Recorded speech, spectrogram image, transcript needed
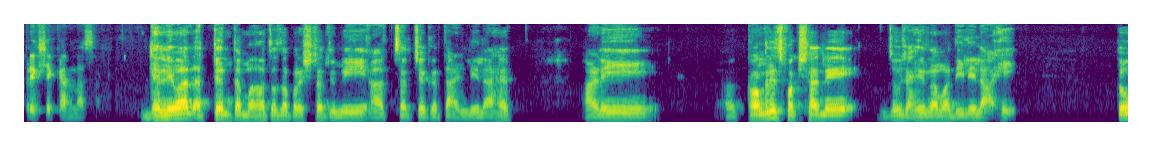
प्रेक्षकांना सांग. धन्यवाद. अत्यंत महत्त्वाचा प्रश्न तुम्ही आज चर्चेकरता आणलेला आहे. आणि काँग्रेस पक्षाने जो जाहीरनामा दिलेला आहे तो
